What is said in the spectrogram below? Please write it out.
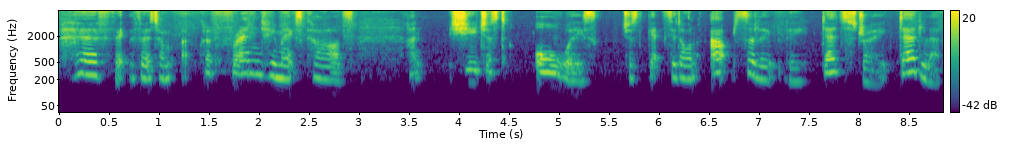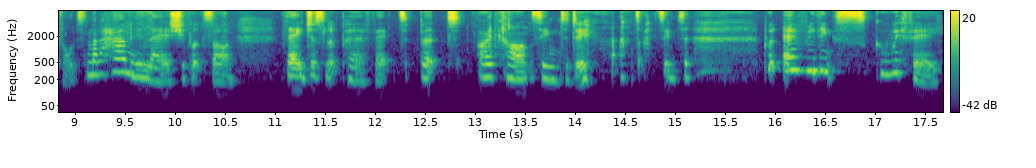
perfect the first time. I've got a friend who makes cards and she just always just gets it on absolutely dead straight, dead level. It doesn't matter how many layers she puts on, they just look perfect. But I can't seem to do that. I seem to put everything squiffy.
